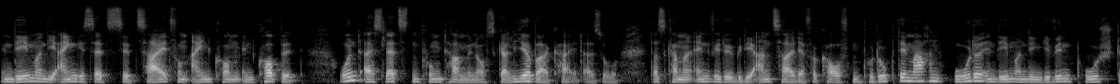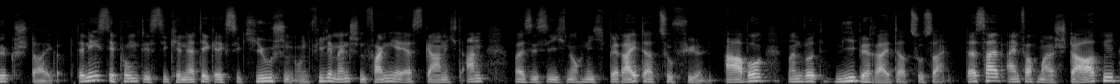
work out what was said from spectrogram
indem man die eingesetzte Zeit vom Einkommen entkoppelt. Und als letzten Punkt haben wir noch Skalierbarkeit. Also das kann man entweder über die Anzahl der verkauften Produkte machen oder indem man den Gewinn pro Stück steigert. Der nächste Punkt ist die Kinetic Execution und viele Menschen fangen ja erst gar nicht an, weil sie sich noch nicht bereit dazu fühlen. Aber man wird nie bereit dazu sein. Deshalb einfach mal starten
